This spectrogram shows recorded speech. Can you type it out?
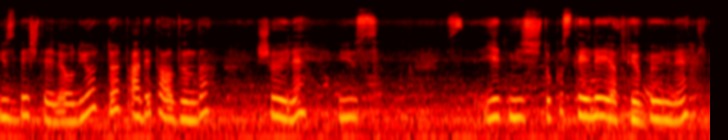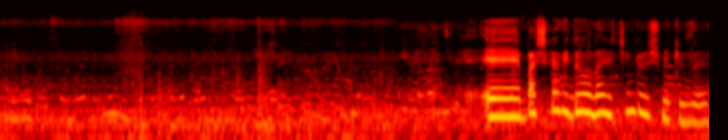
105 TL oluyor. 4 adet aldığında şöyle 179 TL yapıyor böyle. Ee, başka videolar için görüşmek üzere.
